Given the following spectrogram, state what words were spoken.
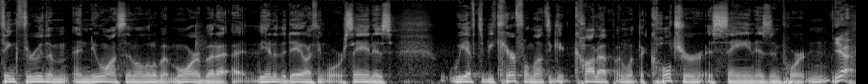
think through them and nuance them a little bit more. But at the end of the day, I think what we're saying is we have to be careful not to get caught up in what the culture is saying is important. Yeah.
